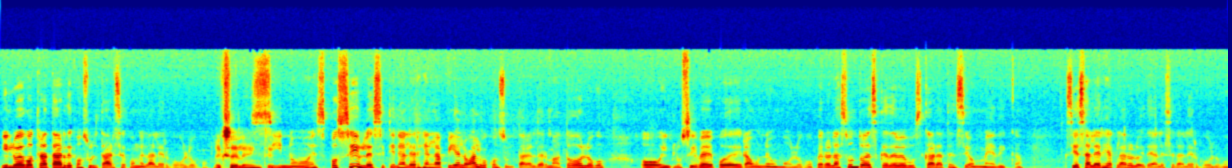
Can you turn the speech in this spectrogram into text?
y luego tratar de consultarse con el alergólogo. Excelente. Si no es posible, si tiene alergia en la piel o algo, consultar al dermatólogo o inclusive poder ir a un neumólogo. Pero el asunto es que debe buscar atención médica. Si es alergia, claro, lo ideal es el alergólogo.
